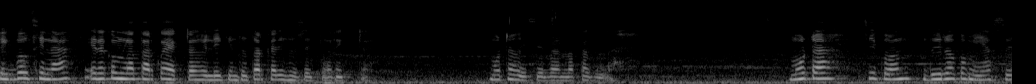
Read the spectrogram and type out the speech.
ঠিক বলছি না, এরকম লতার কয়েকটা হইলে কিন্তু তরকারি হয়ে যেত অনেকটা। মোটা হয়েছে এবার লতাগুলা। মোটা চিকন দুই রকমই আছে,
